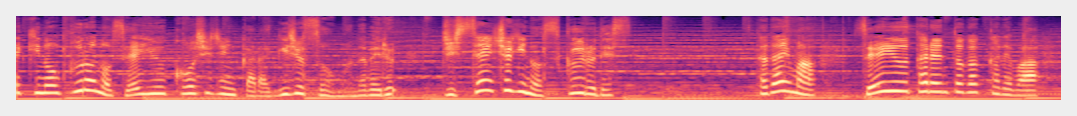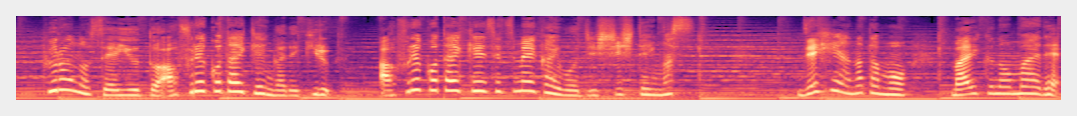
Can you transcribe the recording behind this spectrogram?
役のプロの声優講師陣から技術を学べる実践主義のスクールです。ただいま声優タレント学科ではプロの声優とアフレコ体験ができるアフレコ体験説明会を実施しています。ぜひあなたもマイクの前で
